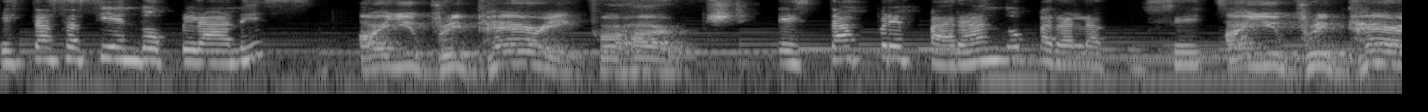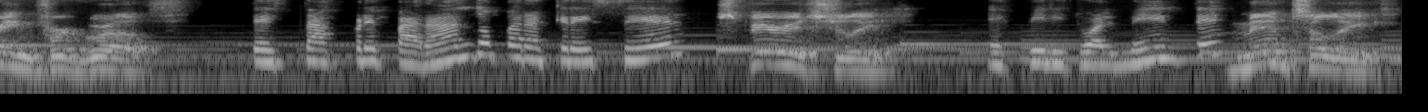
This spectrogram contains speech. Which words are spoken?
¿Estás haciendo planes? Are you preparing for harvest? ¿Te estás preparando para la cosecha? Are you preparing for growth ¿Te estás preparando para crecer spiritually, espiritualmente, mentally,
